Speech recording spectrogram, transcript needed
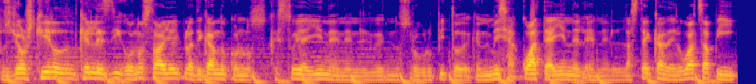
pues George Kittle, ¿qué les digo? No estaba yo ahí platicando con los que estoy ahí en, nuestro grupito de que me dice acuate ahí en el, en el Azteca del WhatsApp y,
